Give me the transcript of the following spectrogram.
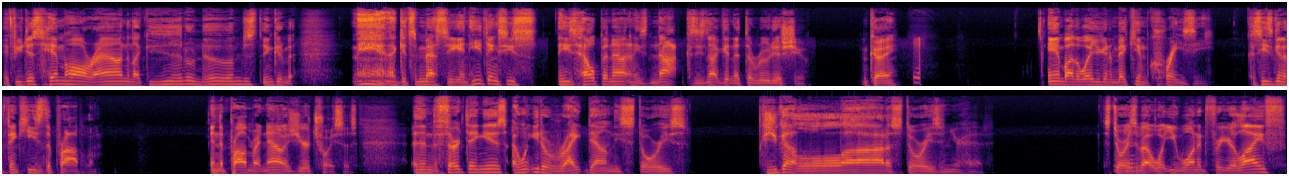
If you just him haw around and like, "Yeah, I don't know, I'm just thinking, about, man, that gets messy. And he thinks he's he's helping out, and he's not because he's not getting at the root issue. Okay. And by the way, you're going to make him crazy because he's going to think he's the problem. And the problem right now is your choices. And then the third thing is, I want you to write down these stories because you got a lot of stories in your head. Stories Mhm. about what you wanted for your life,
